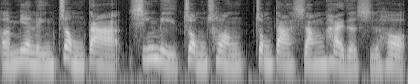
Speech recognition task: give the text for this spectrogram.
呃，面临重大心理重创、重大伤害的时候，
